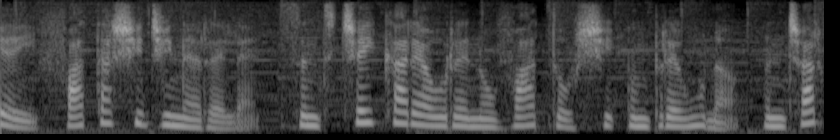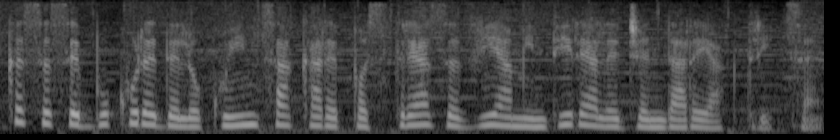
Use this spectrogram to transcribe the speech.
ei, fata și ginerele, sunt cei care au renovat-o și, împreună, încearcă să se bucure de locuința care păstrează vii amintirea legendarei actrițe.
